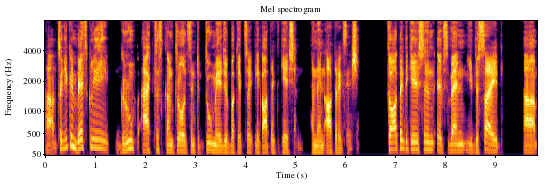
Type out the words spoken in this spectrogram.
Um, so you can basically group access controls into two major buckets, right? like authentication and then authorization. So authentication is when you decide um,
